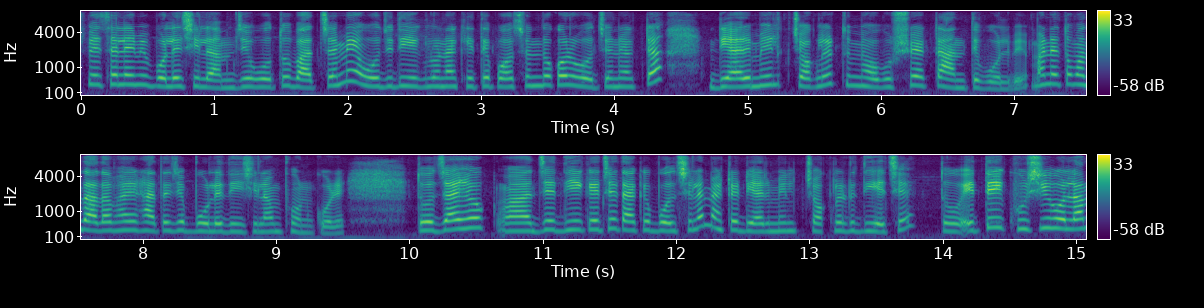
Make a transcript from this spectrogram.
স্পেশালি আমি বলেছিলাম যে, ও তো বাচ্চা মেয়ে, ও যদি এগুলো না খেতে পছন্দ করে, ওর জন্য একটা ডেয়ারি মিল্ক চকলেট তুমি অবশ্যই একটা আনতে বলবে। মানে তোমার দাদা ভাইয়ের হাতে যে বলে দিয়েছিলাম ফোন করে। তো যাই হোক যে দিয়ে গেছে, তাকে বলছিলাম, একটা ডেয়ারি মিল্ক চকলেট দিয়েছে। তো এতেই খুশি হলাম।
